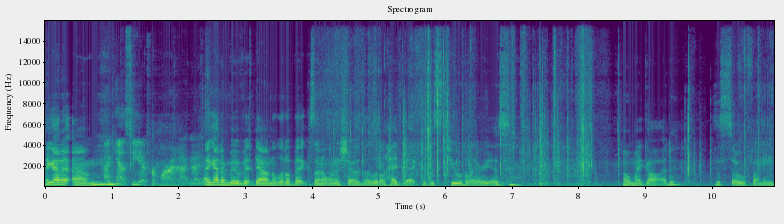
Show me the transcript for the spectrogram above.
I gotta um. I can't see it from where I'm at, guys. I gotta move it down a little bit because I don't want to show the little head yet because it's too hilarious. Oh my god. This is so funny.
